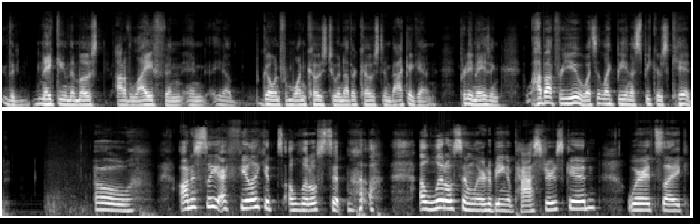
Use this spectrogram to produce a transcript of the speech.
the making the most out of life and and you know going from one coast to another coast and back again. Pretty amazing. How about for you? What's it like being a speaker's kid? Oh, honestly, I feel like it's a little sim- a little similar to being a pastor's kid, where it's like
